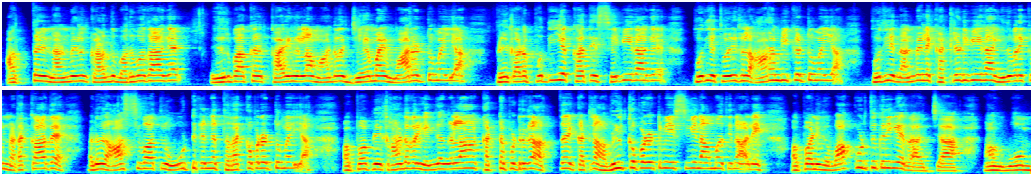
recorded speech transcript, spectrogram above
அத்தனை நன்மைகளும் கடந்து வருவதாக எதிர்பார்க்கிற காரியங்கள்லாம் ஆண்டவர் ஜெயமாய் மாறட்டும் ஐயா பிள்ளைக்கான புதிய காத்தை செய்வீராக. புதிய தொழில்கள் ஆரம்பிக்கட்டும் ஐயா. புதிய நன்மைகளை கட்டளிடுவீரா இதுவரைக்கும் நடக்காத அடுத்த ஆசீர்வாதத்தின் ஊட்டுக்கங்க திறக்கப்படட்டும் ஐயா. அப்பா பிள்ளை காண்டவர் எங்கெங்கெல்லாம் கட்டப்பட்டிருக்க அத்தனை கட்டலாம் அவிழ்க்கப்படட்டும் இயேசுவி நாமத்தினாலே. அப்பா நீங்கள் வாக்கு கொடுத்துக்கிறீங்க ராஜா. நான் உன்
